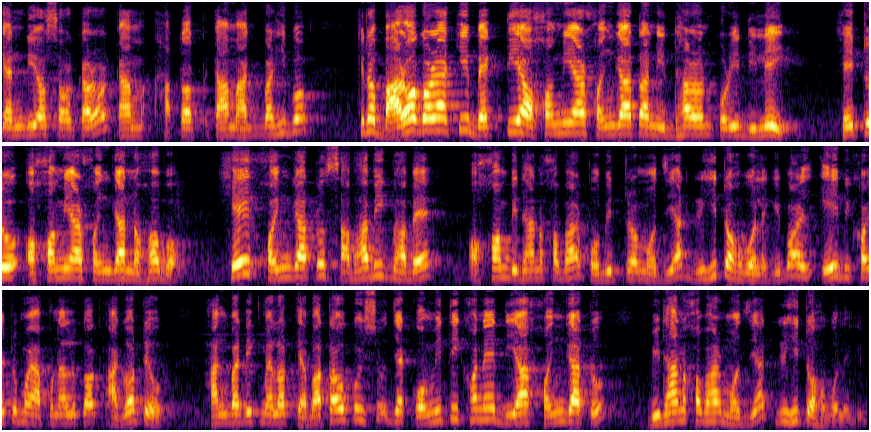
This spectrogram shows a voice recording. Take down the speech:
কেন্দ্ৰীয় চৰকাৰৰ কাম হাতত কাম আগবাঢ়িব। কিন্তু বাৰগৰাকী ব্যক্তিয়ে অসমীয়াৰ সংজ্ঞা এটা নিৰ্ধাৰণ কৰি দিলেই সেইটো অসমীয়াৰ সংজ্ঞা নহ'ব। সেই সংজ্ঞাটো স্বাভাৱিকভাৱে অসম বিধানসভাৰ পবিত্ৰ মজিয়াত গৃহীত হ'ব লাগিব। আৰু এই বিষয়টো মই আপোনালোকক আগতেও সাংবাদিক মেলত কেইবাটাও কৈছোঁ যে কমিটিখনে দিয়া সংজ্ঞাটো বিধানসভাৰ মজিয়াত গৃহীত হ'ব লাগিব।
